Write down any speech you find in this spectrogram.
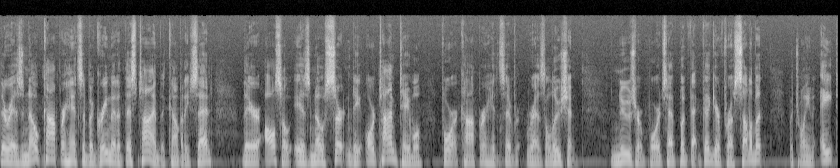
there is no comprehensive agreement at this time, the company said. There also is no certainty or timetable for a comprehensive resolution. News reports have put that figure for a settlement between 8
